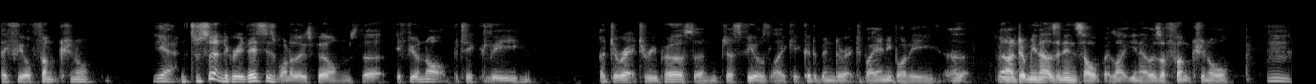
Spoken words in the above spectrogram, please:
they feel functional. Yeah, to a certain degree, this is one of those films that if you're not particularly a directory person, just feels like it could have been directed by anybody. Uh, I don't mean that as an insult, but like you know, as a functional, mm,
